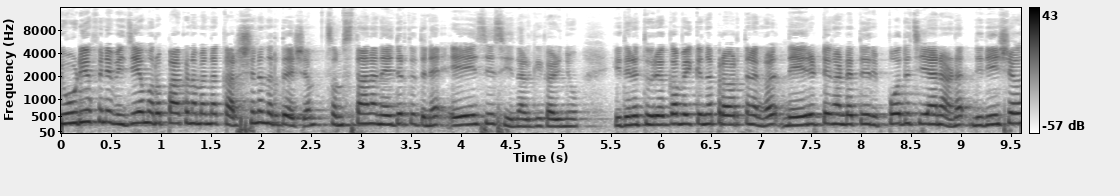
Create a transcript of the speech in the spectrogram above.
യു ഡി എഫിന് വിജയം ഉറപ്പാക്കണമെന്ന കർശന നിർദ്ദേശം സംസ്ഥാന നേതൃത്വത്തിന് എ ഐ സി സി നൽകി കഴിഞ്ഞു. ഇതിന് തുരക്കം വയ്ക്കുന്ന പ്രവർത്തനങ്ങൾ നേരിട്ട് കണ്ടെത്തി റിപ്പോർട്ട് ചെയ്യാനാണ് നിരീക്ഷക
